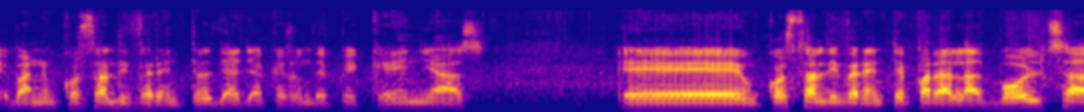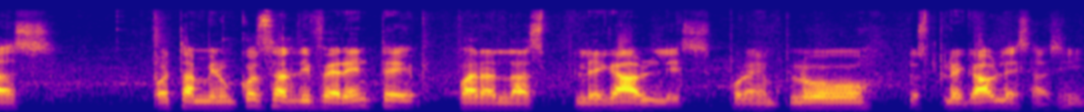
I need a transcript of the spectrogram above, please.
eh, van en un costal diferente al de allá que son de pequeñas, eh, un costal diferente para las bolsas, o también un costal diferente para las plegables, por ejemplo, los plegables así,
